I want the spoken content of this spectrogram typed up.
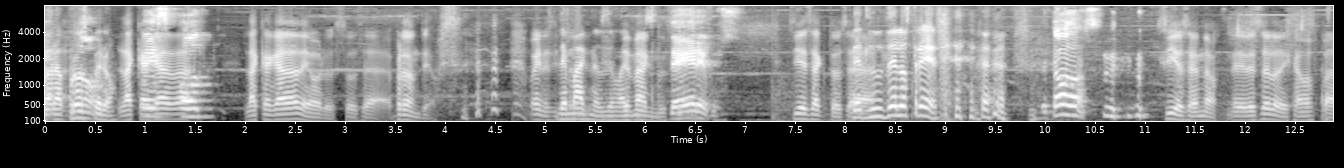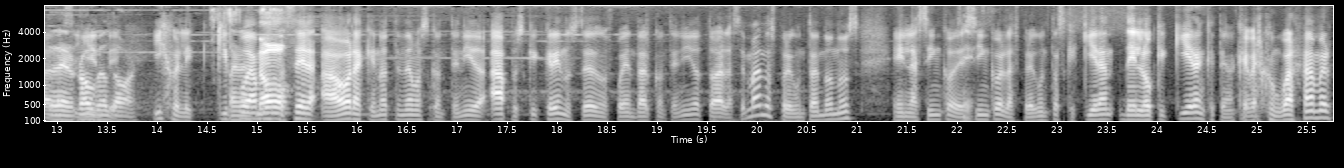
para Próspero. La cagada. La cagada de Horus, o sea, perdón, de Horus. bueno, sí, de, Magnus, de Magnus, de Magnus. De Erebus. Sí, exacto, o sea... De, los tres. de todos. sí, o sea, no, eso lo dejamos para el siguiente. Híjole, ¿qué podemos hacer ahora que no tenemos contenido? Ah, pues, ¿qué creen ustedes? Nos pueden dar contenido todas las semanas preguntándonos en las 5 de 5 las preguntas que quieran, de lo que quieran que tenga que ver con Warhammer,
